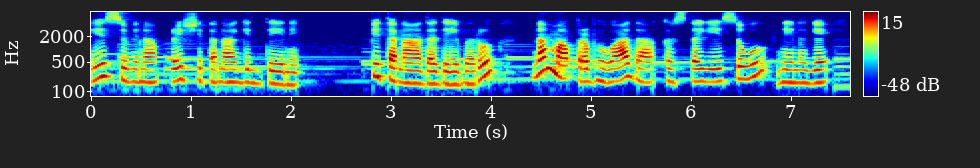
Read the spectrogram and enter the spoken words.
ಯೇಸುವಿನ ಪ್ರೇಷಿತನಾಗಿದ್ದೇನೆ. ಪಿತನಾದ ದೇವರು, ನಮ್ಮ ಪ್ರಭುವಾದ ಕ್ರಿಸ್ತ ಯೇಸುವು ನಿನಗೆ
